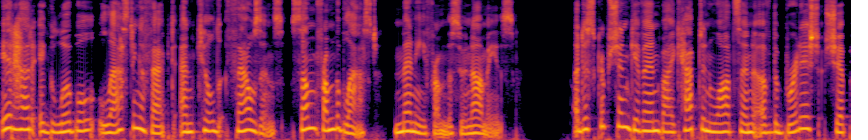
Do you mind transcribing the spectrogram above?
It had a global, lasting effect and killed thousands, some from the blast, many from the tsunamis. A description given by Captain Watson of the British ship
